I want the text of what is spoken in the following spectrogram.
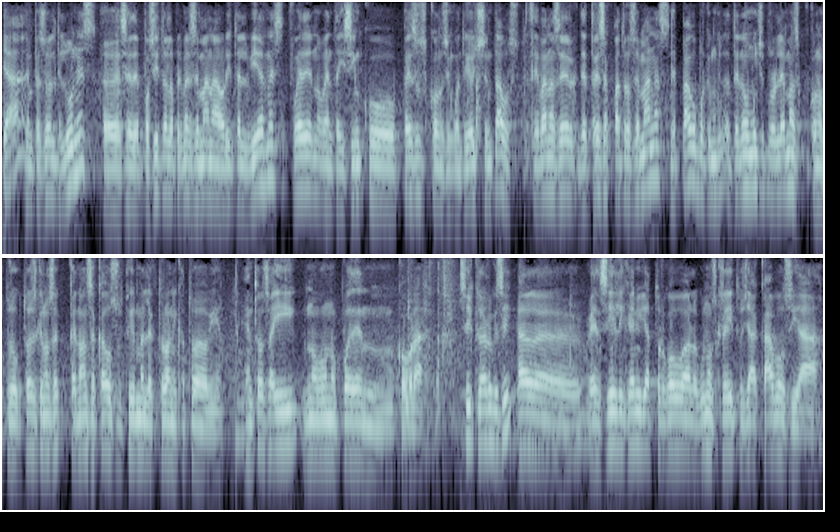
Ya empezó el de lunes, eh, se deposita la primera semana ahorita el viernes, fue de 95 pesos con 58 centavos. Se van a hacer de 3 a 4 semanas de pago porque tenemos muchos problemas con los productores que no, que no han sacado su firma electrónica todavía. Entonces ahí no, no pueden cobrar. Sí, claro que sí. Uh, en sí el ingenio ya otorgó algunos créditos ya a cabos y a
